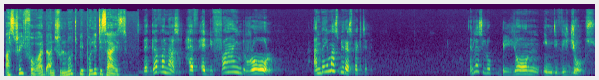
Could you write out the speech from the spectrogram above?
are straightforward and should not be politicized. The governors have a defined role and they must be respected. And let's look beyond individuals.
